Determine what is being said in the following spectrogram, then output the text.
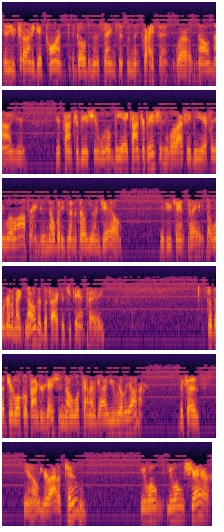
You're trying to get Corinth to go to the same system that Christ said. Well, no, now you're your contribution will be a contribution. It will actually be a free will offering, and nobody's going to throw you in jail if you can't pay. But we're going to make note of the fact that you can't pay, so that your local congregation know what kind of guy you really are, because you know you're out of tune. You won't you won't share.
